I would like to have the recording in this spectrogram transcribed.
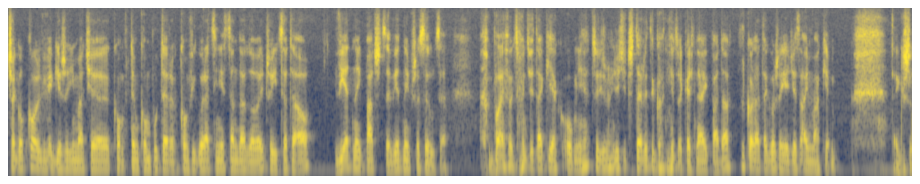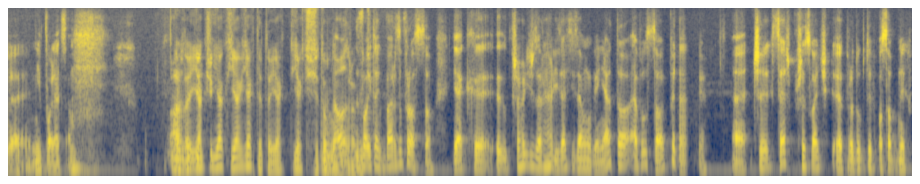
czegokolwiek, jeżeli macie w tym komputer w konfiguracji niestandardowej, czyli CTO, w jednej paczce, w jednej przesyłce. bo efekt będzie taki jak u mnie, czyli że będziecie 4 tygodnie czekać na iPada, tylko dlatego, że jedzie z iMaciem. Także nie polecam. Ale jak, jak, jak, jak ty to, jak, jak ci się to udało no, zrobić? Wojtek, bardzo prosto. Jak e, przechodzisz do realizacji zamówienia, to Apple Store pyta cię, czy chcesz przysłać e, produkty w osobnych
